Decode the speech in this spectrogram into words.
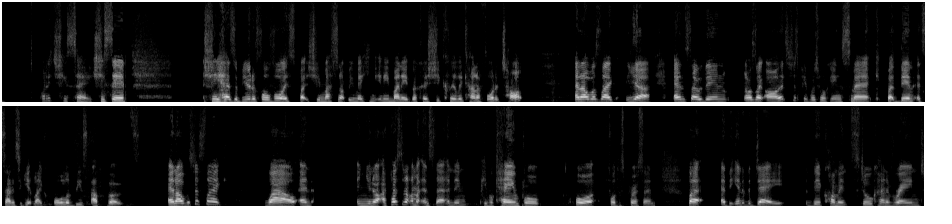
what did she say? She said she has a beautiful voice, but she must not be making any money because she clearly can't afford a top. And I was like, yeah. And so then I was like, oh, that's just people talking smack. But then it started to get like all of these upvotes. And I was just like, wow. And and you know, I posted it on my Insta and then people came for for for this person. But at the end of the day, their comment still kind of reigned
